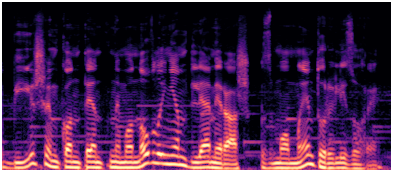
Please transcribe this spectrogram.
найбільшим контентним оновленням для Mirage з моменту релізу гри.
